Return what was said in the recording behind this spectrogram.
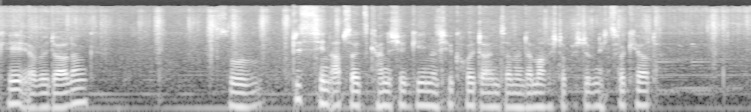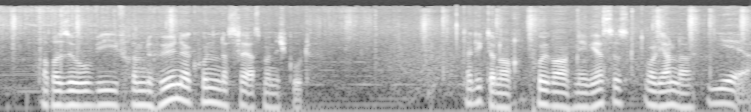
Okay, er will da lang. So ein bisschen abseits kann ich hier gehen und hier Kräuter einsammeln. Da mache ich doch bestimmt nichts verkehrt. Aber so wie fremde Höhlen erkunden, das wäre erstmal nicht gut. Da liegt er noch. Pulver. Ne, wie heißt das? Oleander. Yeah.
